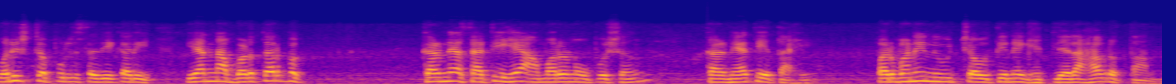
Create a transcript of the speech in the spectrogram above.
वरिष्ठ पोलीस अधिकारी यांना बडतर्फ करण्यासाठी हे आमरण उपोषण करण्यात येत आहे. परभणी न्यूजच्या वतीने घेतलेला हा वृत्तांत.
